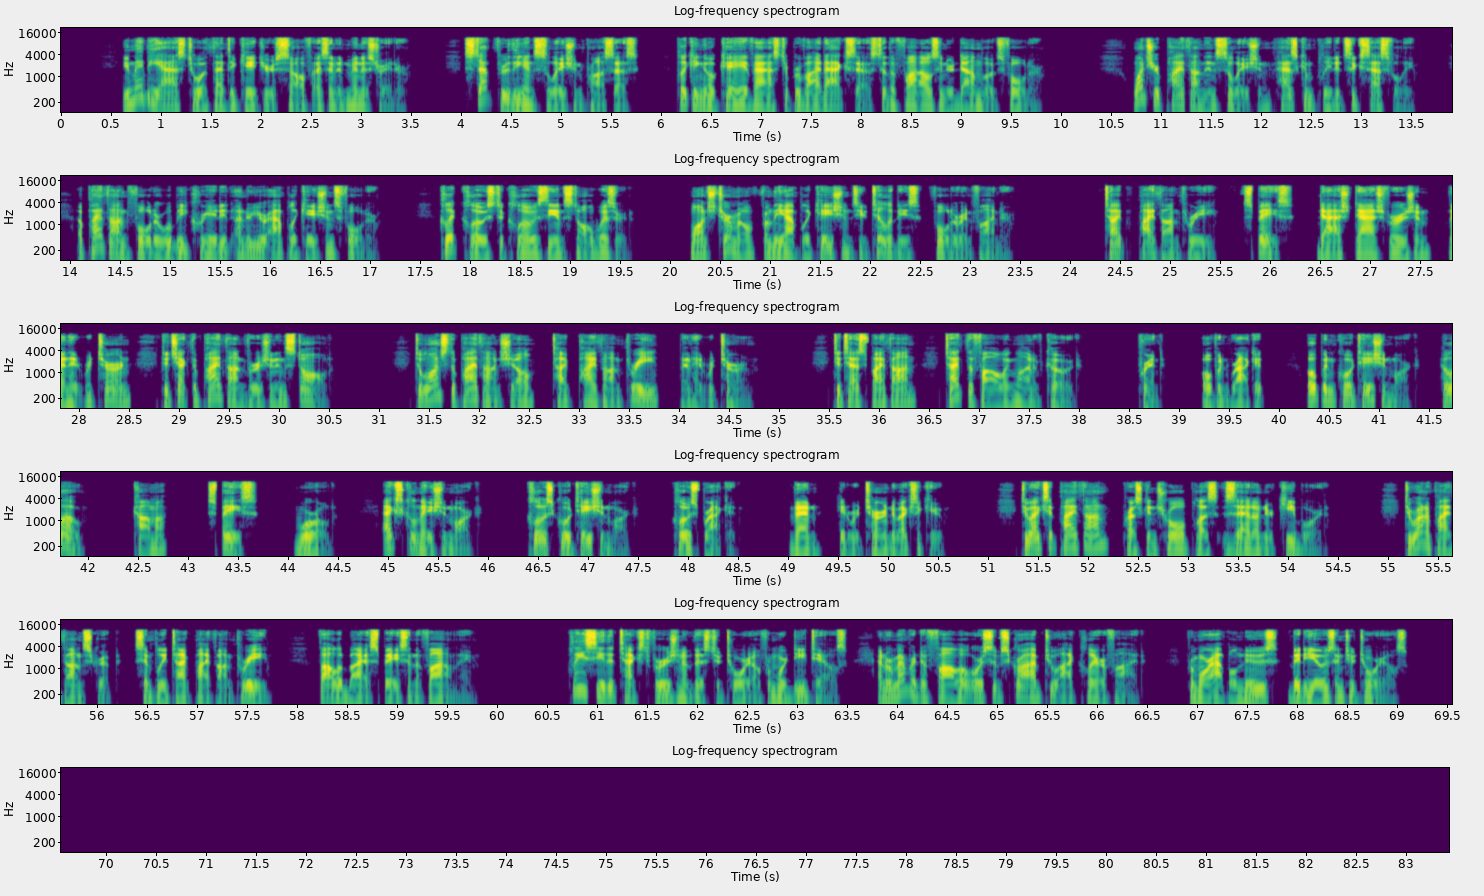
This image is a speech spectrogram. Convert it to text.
You may be asked to authenticate yourself as an administrator. Step through the installation process, clicking OK if asked to provide access to the files in your Downloads folder. Once your Python installation has completed successfully, a Python folder will be created under your Applications folder. Click Close to close the install wizard. Launch Terminal from the Applications Utilities folder in Finder. Type Python 3 space dash dash version, then hit Return to check the Python version installed. To launch the Python shell, type Python 3, then hit Return. To test Python, type the following line of code. Print, open bracket, open quotation mark, hello, comma, space, world, exclamation mark, close quotation mark, close bracket. Then hit return to execute. To exit Python, press Ctrl plus Z on your keyboard. To run a Python script, simply type Python 3, followed by a space in the file name. Please see the text version of this tutorial for more details, and remember to follow or subscribe to iClarified for more Apple news, videos, and tutorials.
